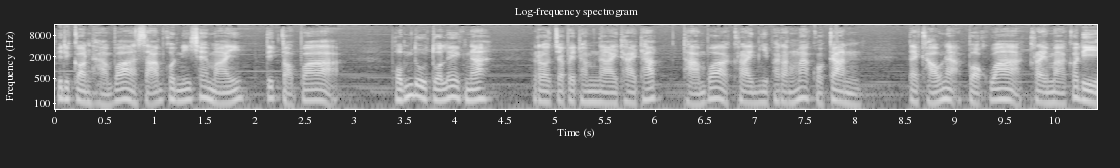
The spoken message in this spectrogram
พิธีกรถามว่า 3 คนนี้ใช่ไหม ติ๊กตอบว่า ผมดูตัวเลขนะ เราจะไปทำนายทายทัก ถามว่าใครมีพลังมากกว่ากัน แต่เขาน่ะบอกว่าใครมาก็ดี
